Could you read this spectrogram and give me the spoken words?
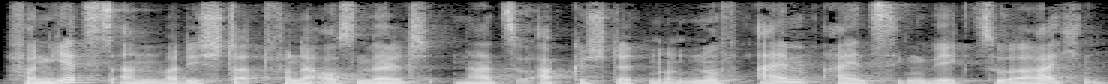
Von jetzt an war die Stadt von der Außenwelt nahezu abgeschnitten und nur auf einem einzigen Weg zu erreichen.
